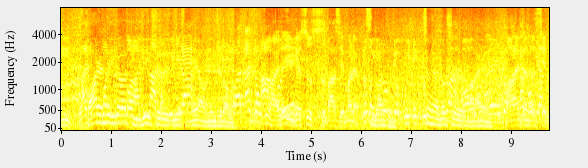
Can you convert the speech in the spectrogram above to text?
嗯，华人的一个比例是一个什么样？您知道吗？出海的应该是十八仙罢了，十八十，剩下的都是马来人、马来人和仙人，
